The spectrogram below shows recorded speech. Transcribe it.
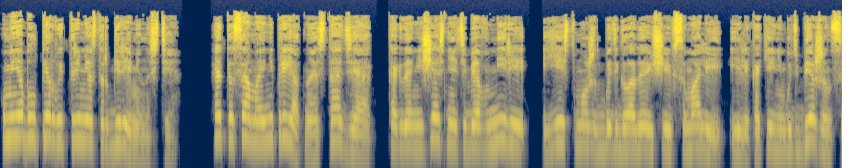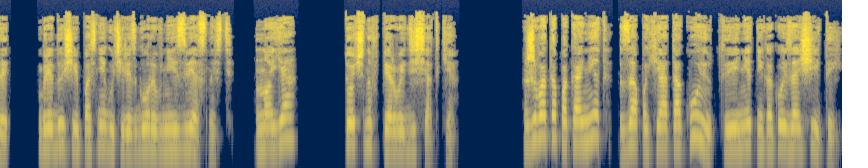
У меня был первый триместр беременности. Это самая неприятная стадия, когда несчастнее тебя в мире есть, может быть, голодающие в Сомали или какие-нибудь беженцы, бредущие по снегу через горы в неизвестность. Но я точно в первой десятке. Живота пока нет, запахи атакуют, и нет никакой защиты,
